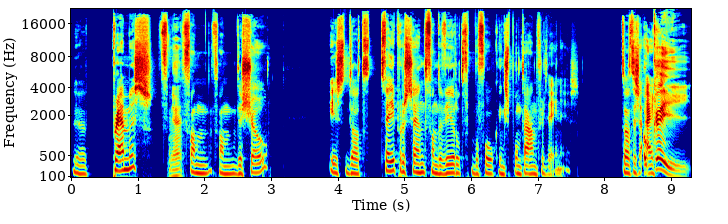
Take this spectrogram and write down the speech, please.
de premise Ja. van, van de show is dat 2% van de wereldbevolking spontaan verdwenen is. Dat is Oké.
